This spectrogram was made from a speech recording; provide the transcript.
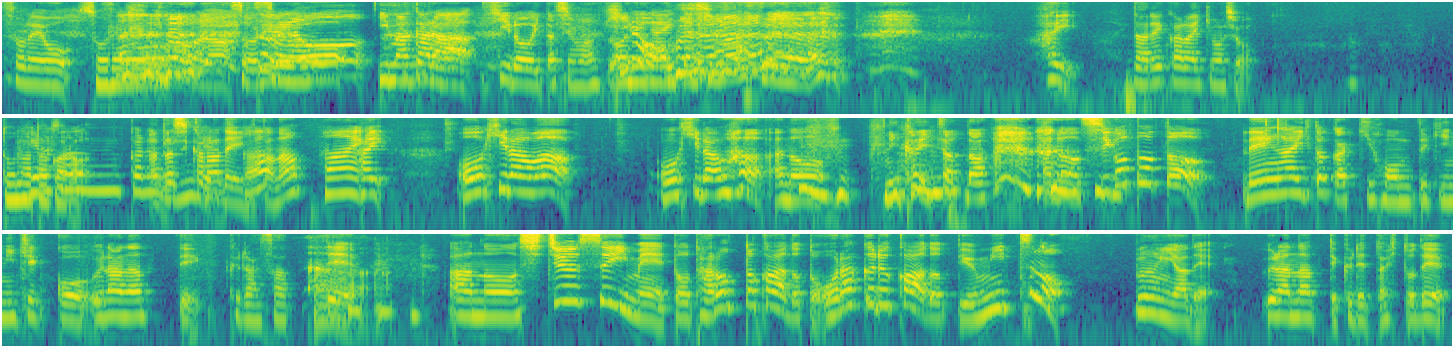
それを。それを。そそれを。今から披露いたします。お願いいたします。はい。誰からいきましょう？どなたから？私からでいいかな？はい、大平は大平はあの 2回言っちゃった。あの仕事と恋愛とか基本的に結構占ってくださってあの四柱推命とタロットカードとオラクルカードっていう3つの分野で占ってくれた人で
